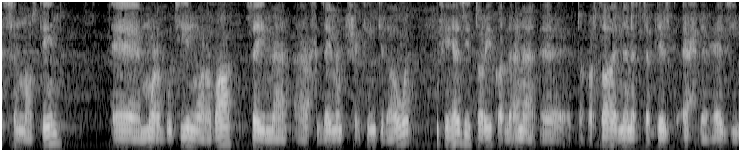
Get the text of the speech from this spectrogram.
سنارتين مربوطين ورا بعض زي ما زي ما أنتم شايفين كده اهوت. في هذه الطريقة اللي أنا ابتكرتها إن أنا استبدلت إحدى هذه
